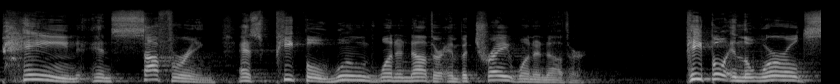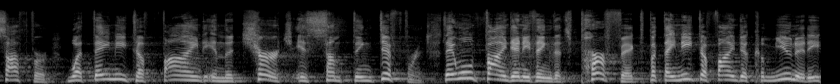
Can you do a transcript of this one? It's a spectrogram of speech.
pain and suffering as people wound one another and betray one another. People in the world suffer. What they need to find in the church is something different. They won't find anything that's perfect, but they need to find a community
